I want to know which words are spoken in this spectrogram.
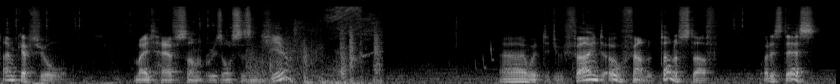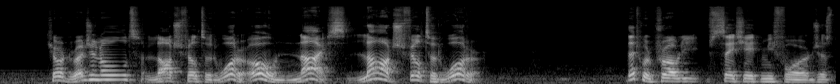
Time capsule. Might have some resources in here. Uh, what did we find? Oh, found a ton of stuff. What is this? Cured Reginald, large filtered water. Oh, nice! Large filtered water. That will probably satiate me for just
